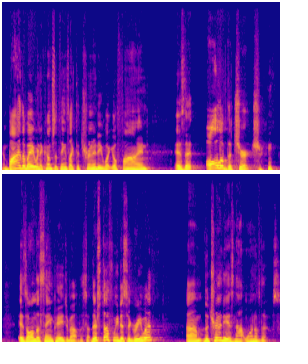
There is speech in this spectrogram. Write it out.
And by the way, when it comes to things like the Trinity, what you'll find is that all of the church is on the same page about this stuff. There's stuff we disagree with. Um, the Trinity is not one of those.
